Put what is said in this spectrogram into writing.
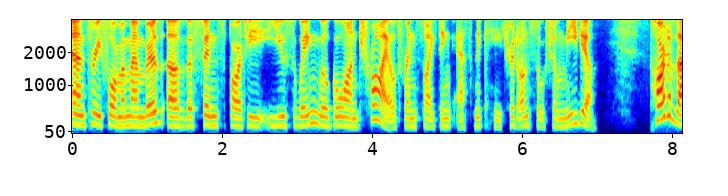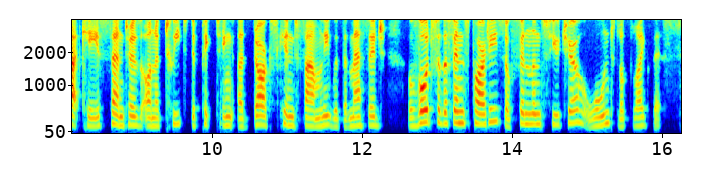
And three former members of the Finns Party youth wing will go on trial for inciting ethnic hatred on social media. Part of that case centers on a tweet depicting a dark skinned family with the message Vote for the Finns Party so Finland's future won't look like this.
